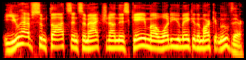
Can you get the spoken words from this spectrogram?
You have some thoughts and some action on this game. Uh, what do you make of the market move there?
